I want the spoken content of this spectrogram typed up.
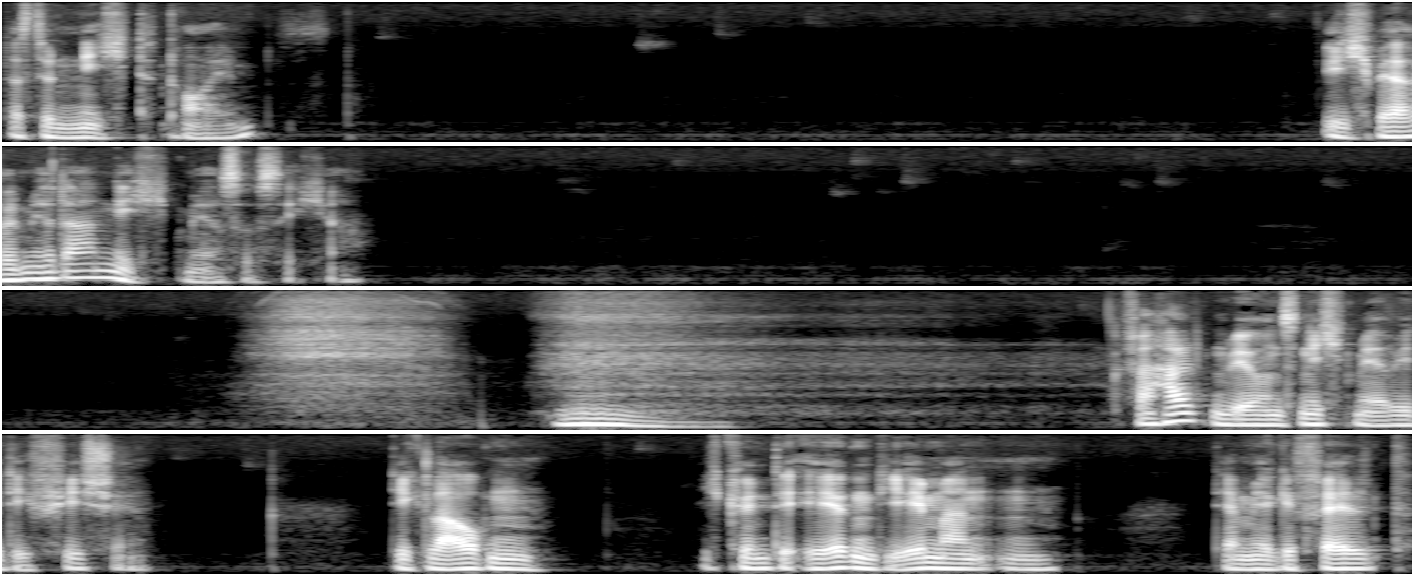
dass du nicht träumst? Ich wäre mir da nicht mehr so sicher. verhalten wir uns nicht mehr wie die Fische, die glauben, ich könnte irgendjemanden, der mir gefällt,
